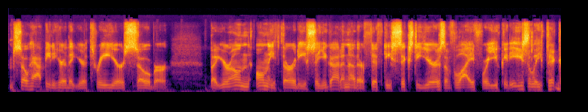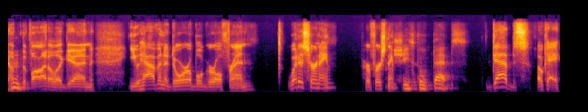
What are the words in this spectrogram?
I'm so happy to hear that you're three years sober but you're on, only 30 so you got another 50 60 years of life where you could easily pick up the bottle again. You have an adorable girlfriend. What is her name? Her first name? She's called debs. Debs. Okay.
